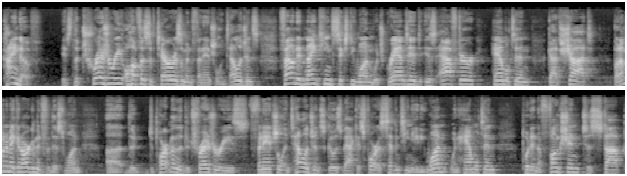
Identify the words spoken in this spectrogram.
kind of. It's the Treasury Office of Terrorism and Financial Intelligence, founded 1961, which granted is after Hamilton got shot. But I'm going to make an argument for this one. Uh, the Department of the Treasury's financial intelligence goes back as far as 1781 when Hamilton put in a function to stop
